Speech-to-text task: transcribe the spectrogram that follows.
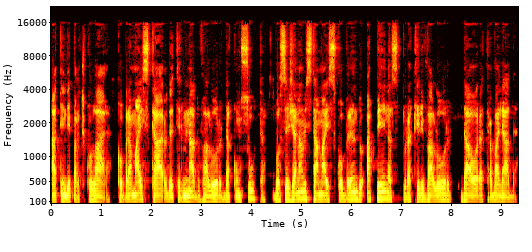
a atender particular, cobrar mais caro determinado valor da consulta, você já não está mais cobrando apenas por aquele valor da hora trabalhada.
